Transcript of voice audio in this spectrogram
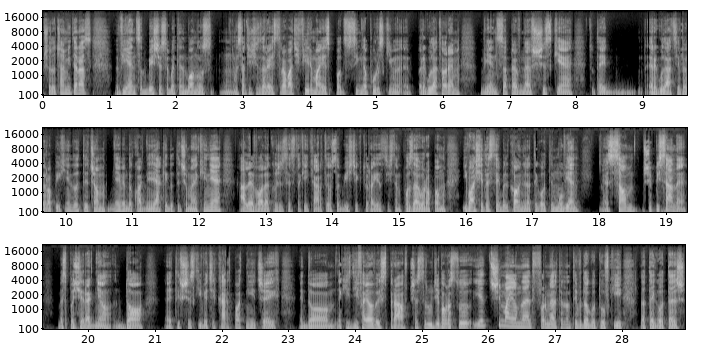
przed oczami teraz, więc odbierzcie sobie ten bonus, mm, wystarczy się zarejestrować, firma jest pod singapurskim e, regulatorem, więc zapewne wszystkie tutaj regulacje w Europie ich nie dotyczą, nie wiem dokładnie jakie dotyczą, a jakie nie, ale wolę korzystać z takiej karty osobiście, która jest gdzieś tam poza Europą. I właśnie te stablecoiny, dlatego o tym mówię, e, są przypisane bezpośrednio do e, tych wszystkich, wiecie, kart płatniczych, do jakichś DeFi'owych spraw, przez to ludzie po prostu je trzymają nawet w formie alternatywy do gotówki, dlatego też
